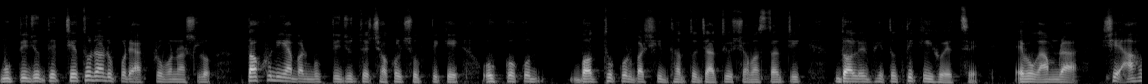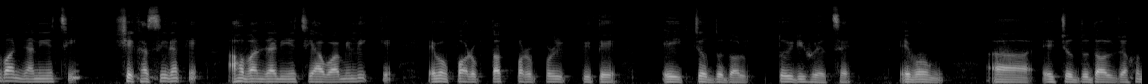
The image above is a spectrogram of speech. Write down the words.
মুক্তিযুদ্ধের চেতনার উপরে আক্রমণ আসলো, তখনই আবার মুক্তিযুদ্ধের সকল শক্তিকে ঐক্যবদ্ধ করবার সিদ্ধান্ত জাতীয় সমাজতান্ত্রিক দলের ভেতর থেকেই হয়েছে। এবং আমরা সে আহ্বান জানিয়েছি শেখ হাসিনাকে, আহ্বান জানিয়েছি আওয়ামী লীগকে এবং পর তৎপরবর্তীতে এই চোদ্দ দল তৈরি হয়েছে। এবং এই চোদ্দ দল যখন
